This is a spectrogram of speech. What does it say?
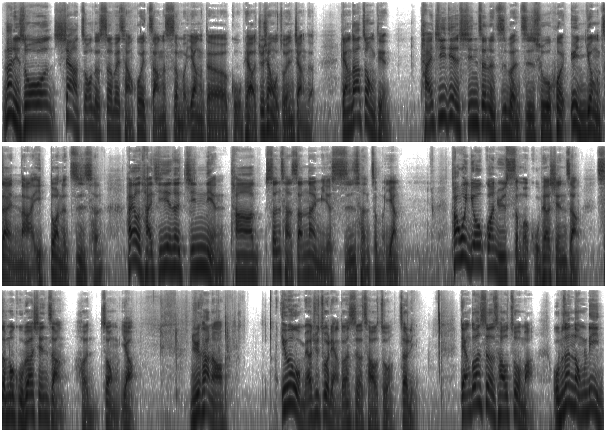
那你说下周的设备厂会涨什么样的股票？就像我昨天讲的，两大重点，台积电新增的资本支出会运用在哪一段的制程？还有台积电在今年它生产三纳米的时程怎么样？它会攸关于什么股票先涨？什么股票先涨很重要。你去看哦，因为我们要去做两段式的操作，这里两段式的操作嘛。我们在农历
